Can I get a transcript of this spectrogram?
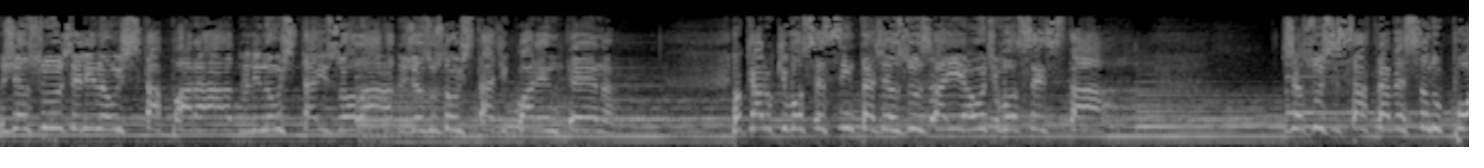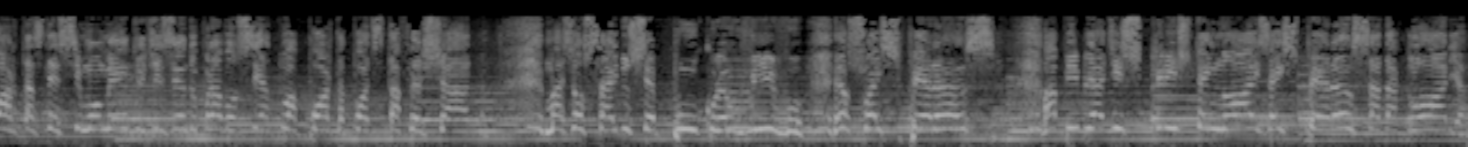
Jesus, ele não está parado, ele não está isolado, Jesus não está de quarentena. Eu quero que você sinta Jesus aí onde você está. Jesus está atravessando portas nesse momento e dizendo para você: a tua porta pode estar fechada, mas eu saí do sepulcro, eu vivo, eu sou a esperança. A Bíblia diz: Cristo em nós, a esperança da glória.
